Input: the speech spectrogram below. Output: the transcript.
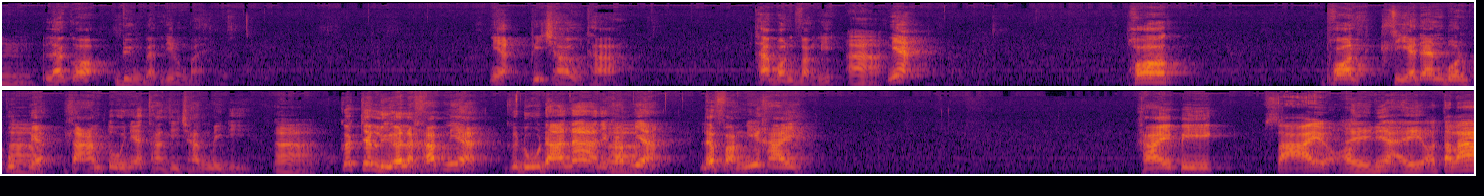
อืมแล้วก็ดึงแบบนี้ลงไป เนี่ยพิชาอุทา ถ้าบอลฝั่งนี้ อ่า เนี่ย พอพอเสียแดนบนปุ๊บอ่าเนี่ยสามตัวเนี่ยทางซิชั่นไม่ดี อ่า ก็จะเหลือแหละครับเนี่ยคือดูดาหน้าเลยครับอ่า เนี่ย แล้วฝั่งนี้ใคร ใครปีกซ้ายเหรอ ไอเนี่ยไอออตตาล่า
